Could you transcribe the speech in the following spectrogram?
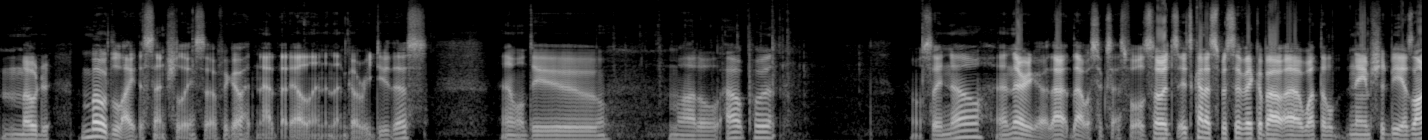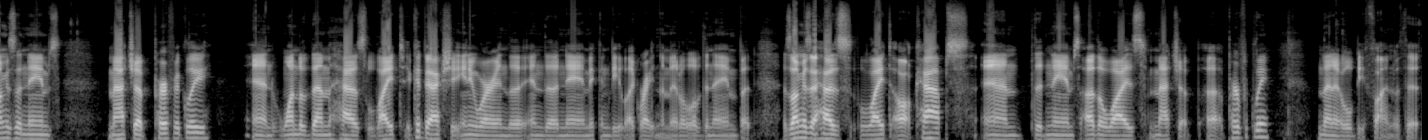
mode mode light essentially. So if we go ahead and add that L in and then go redo this, and we'll do model output. We'll say no, and there you go. That that was successful. So it's it's kind of specific about uh, what the name should be. As long as the names match up perfectly and one of them has light. It could be actually anywhere in the in the name. It can be like right in the middle of the name, but as long as it has light all caps and the names otherwise match up uh, perfectly, then it will be fine with it.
